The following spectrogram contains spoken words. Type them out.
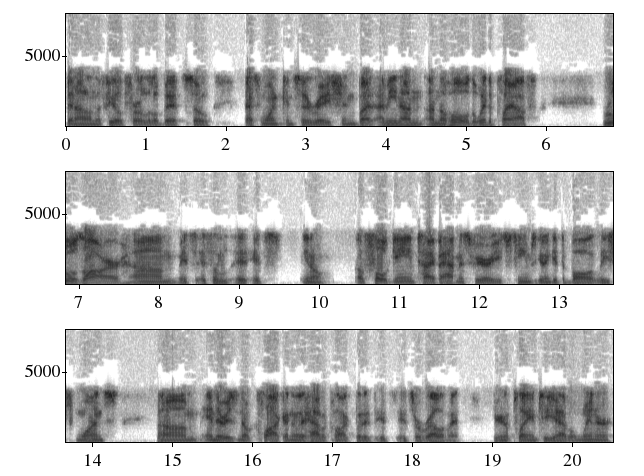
been out on the field for a little bit, so that's one consideration. But I mean, on on the whole, the way the playoff rules are, um, it's it's a it's you know a full game type atmosphere. Each team's going to get the ball at least once, um, and there is no clock. I know they have a clock, but it, it's it's irrelevant. You're going to play until you have a winner.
